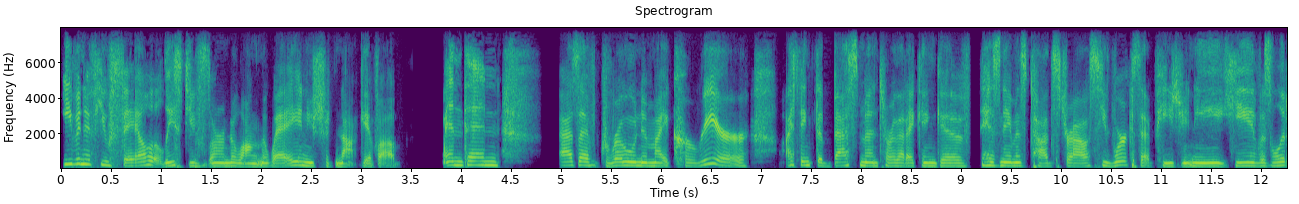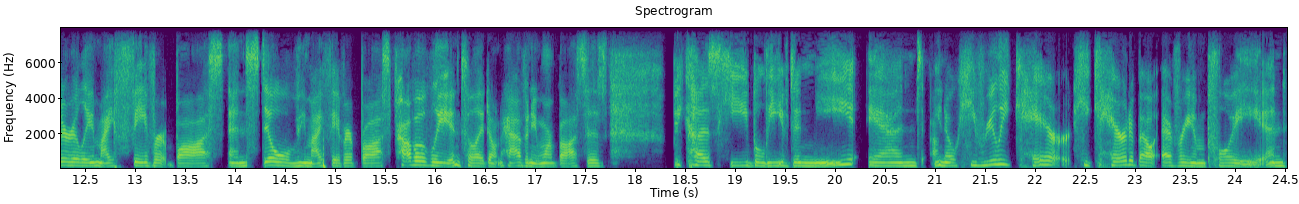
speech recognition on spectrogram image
even if you fail at least you've learned along the way and you should not give up and then as I've grown in my career, I think the best mentor that I can give, his name is Todd Strauss. He works at PG&E. He was literally my favorite boss and still will be my favorite boss probably until I don't have any more bosses because he believed in me and you know he really cared. He cared about every employee and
